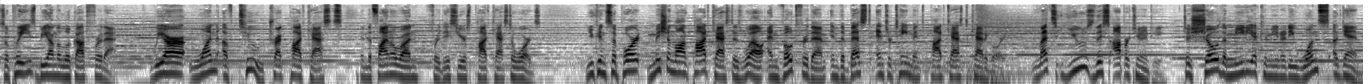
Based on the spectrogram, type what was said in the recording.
So please be on the lookout for that. We are one of two Trek podcasts in the final run for this year's Podcast Awards. You can support Mission Log Podcast as well and vote for them in the Best Entertainment Podcast category. Let's use this opportunity to show the media community once again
